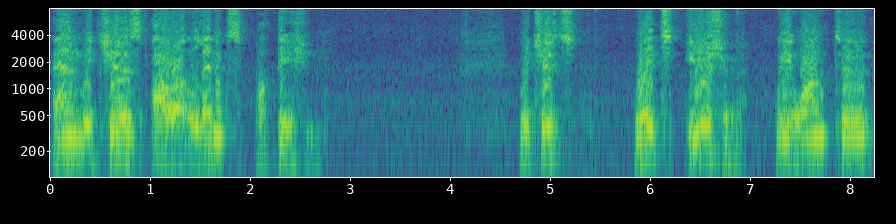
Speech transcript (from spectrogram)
and we choose our Linux partition. We choose which user we want to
